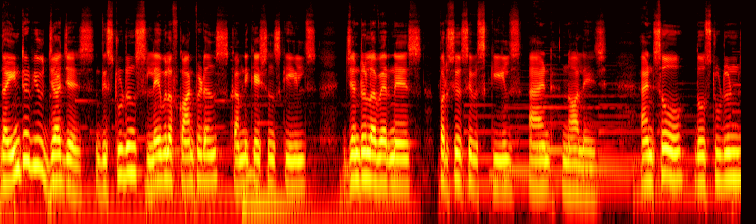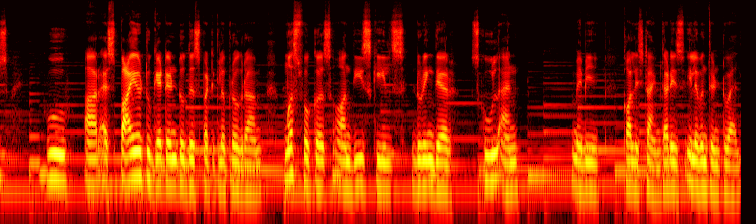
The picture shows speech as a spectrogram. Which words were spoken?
The interview judges the students' level of confidence, communication skills, general awareness, persuasive skills and knowledge. And so those students who are aspire to get into this particular program must focus on these skills during their school and maybe college time that is 11th and 12th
